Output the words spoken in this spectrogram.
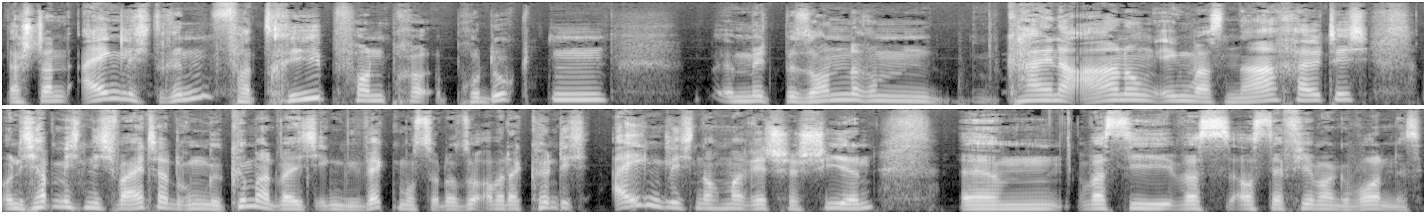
da stand eigentlich drin, Vertrieb von Pro Produkten mit besonderem, keine Ahnung, irgendwas nachhaltig. Und ich habe mich nicht weiter drum gekümmert, weil ich irgendwie weg musste oder so. Aber da könnte ich eigentlich nochmal recherchieren, ähm, was die, was aus der Firma geworden ist.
